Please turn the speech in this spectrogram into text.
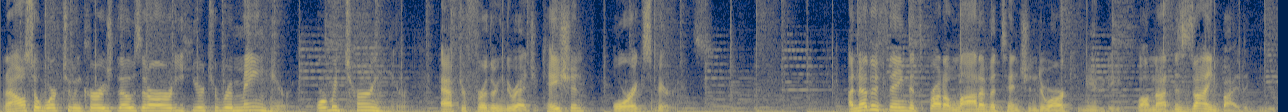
And I also work to encourage those that are already here to remain here or return here after furthering their education or experience. Another thing that's brought a lot of attention to our community, while not designed by the youth,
